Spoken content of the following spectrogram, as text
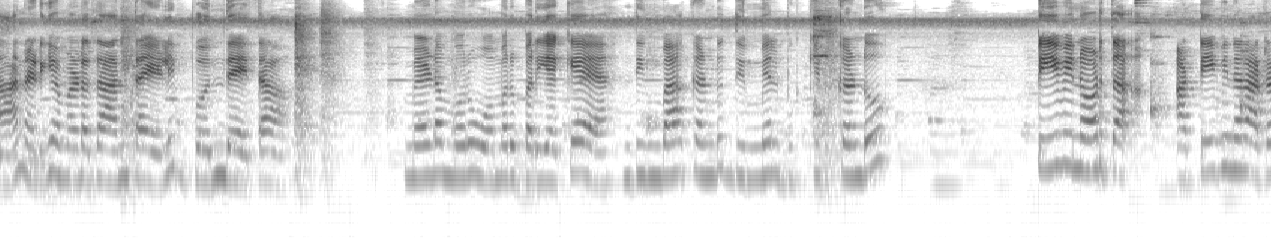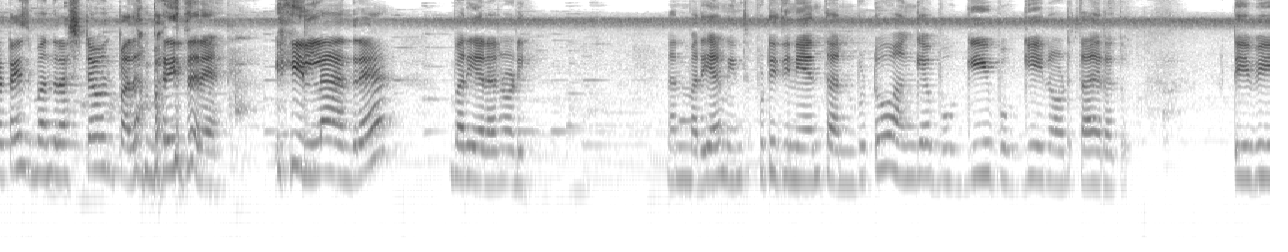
ನಾನು ಅಡುಗೆ ಮಾಡೋದಾ ಅಂತ ಹೇಳಿ ಬಂದೆ, ಆಯಿತಾ? ಮೇಡಮ್ ಅವರು ಓಮರ್ ಬರೆಯೋಕ್ಕೆ ದಿಂಬ ಹಾಕೊಂಡು ದಿಮ್ಮೇಲೆ ಬುಕ್ ಇಟ್ಕೊಂಡು ಟಿ ವಿ ನೋಡ್ತಾ, ಆ ಟಿ ವಿನಲ್ಲಿ ಅಡ್ವರ್ಟೈಸ್ ಬಂದ್ರೆ ಅಷ್ಟೇ ಒಂದು ಪದ ಬರೀತಾರೆ. ಇಲ್ಲ ಅಂದರೆ ಬರೆಯಲ್ಲ ನೋಡಿ. ನಾನು ಮರಿಯಾಗಿ ನಿಂತ್ಬಿಟ್ಟಿದ್ದೀನಿ ಅಂತ ಅಂದ್ಬಿಟ್ಟು ಹಂಗೆ ಬುಗ್ಗಿ ಬುಗ್ಗಿ ನೋಡ್ತಾ ಇರೋದು. ಟಿ ವಿ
